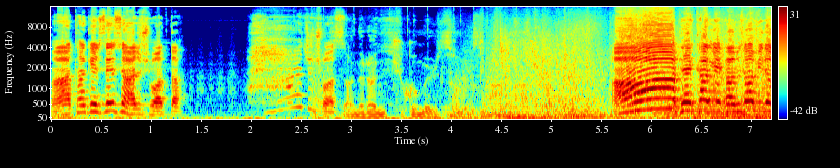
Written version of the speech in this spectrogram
아 탕켄 센스 아주 좋았다. 아주 좋았어. 싸늘한 죽음을 선사. 아 백하게 감사합니다.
